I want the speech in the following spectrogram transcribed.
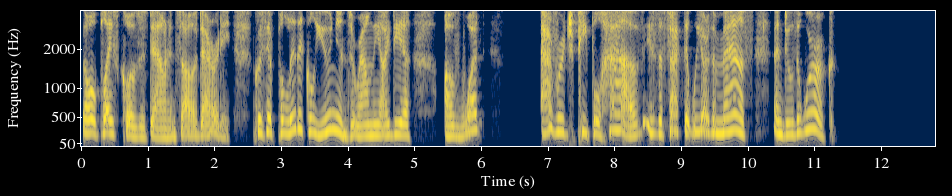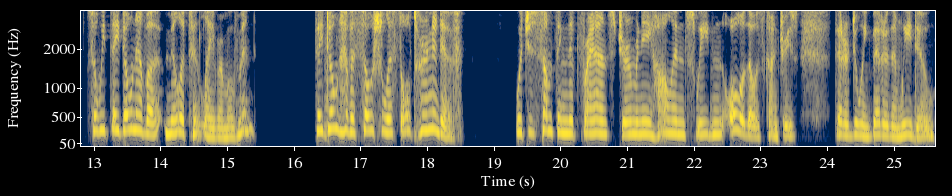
the whole place closes down in solidarity because they're political unions around the idea of what average people have is the fact that we are the mass and do the work. So we, they don't have a militant labor movement. They don't have a socialist alternative, which is something that France, Germany, Holland, Sweden, all of those countries that are doing better than we do,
